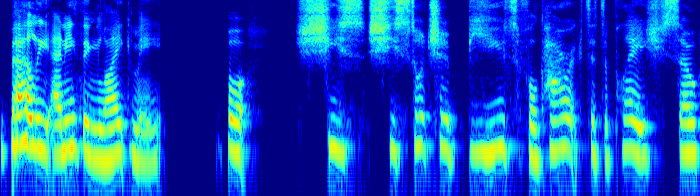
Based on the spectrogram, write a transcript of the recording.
barely anything like me, but she's she's such a beautiful character to play. She's so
